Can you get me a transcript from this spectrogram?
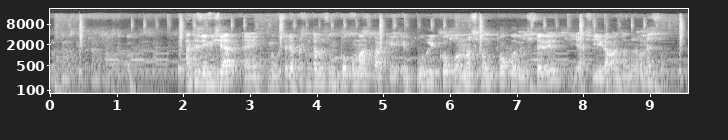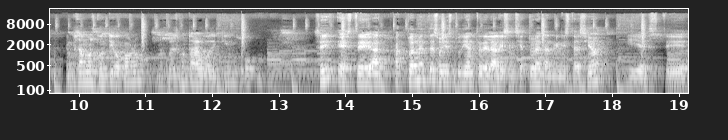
los temas que tratamos. Antes de iniciar, eh, me gustaría presentarlos un poco más para que el público conozca un poco de ustedes y así ir avanzando con esto. Empezamos contigo, Pablo. ¿Nos puedes contar algo de ti un poco? Sí, este, actualmente soy estudiante de la licenciatura en Administración y este,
